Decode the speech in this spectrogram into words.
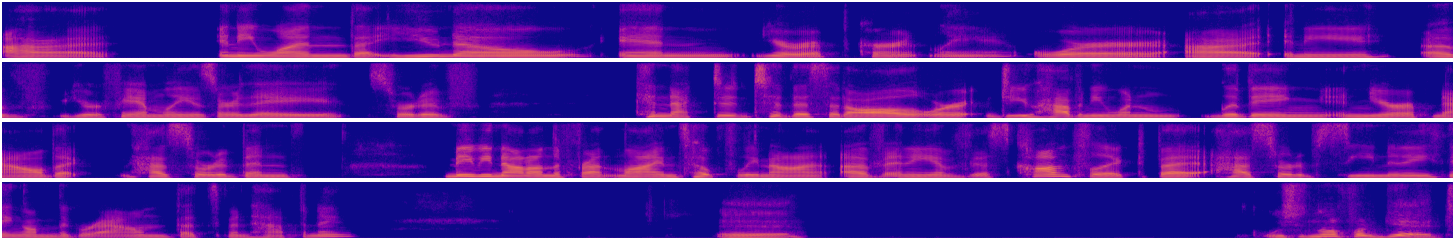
uh, anyone that you know in Europe currently, or uh, any of your families? Are they sort of connected to this at all, or do you have anyone living in Europe now that has sort of been maybe not on the front lines, hopefully not of any of this conflict, but has sort of seen anything on the ground that's been happening? Uh, we should not forget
